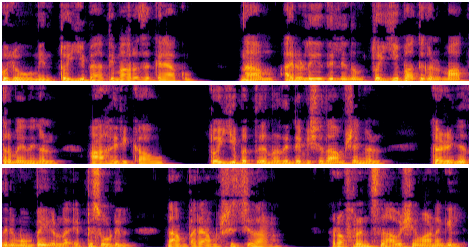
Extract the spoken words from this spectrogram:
കുലുമിൻ തൊയ്യിബാത്തിമാ റസക്കനാക്കും നാം അരുളിയതിൽ നിന്നും തൊയ്യിബാത്തുകൾ മാത്രമേ നിങ്ങൾ ആഹരിക്കാവൂ. തൊയ്യിബത്ത് എന്നതിന്റെ വിശദാംശങ്ങൾ കഴിഞ്ഞതിനു മുമ്പേയുള്ള എപ്പിസോഡിൽ നാം പരാമർശിച്ചതാണ്. റഫറൻസ് ആവശ്യമാണെങ്കിൽ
